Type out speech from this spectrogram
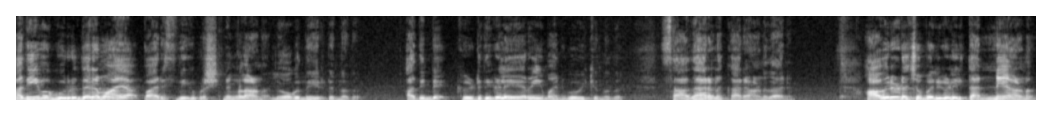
അതീവ ഗുരുതരമായ പാരിസ്ഥിതിക പ്രശ്നങ്ങളാണ് ലോകം നേരിടുന്നത്. അതിന്റെ കെടുതികളേറെയും അനുഭവിക്കുന്നത് സാധാരണക്കാരാണ് താനും. അവരുടെ ചുമലുകളിൽ തന്നെയാണ്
